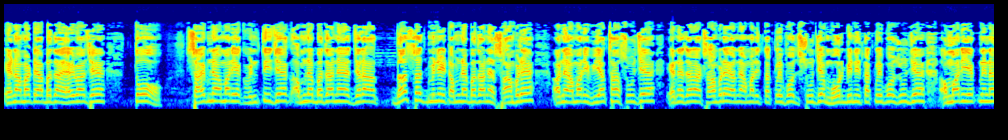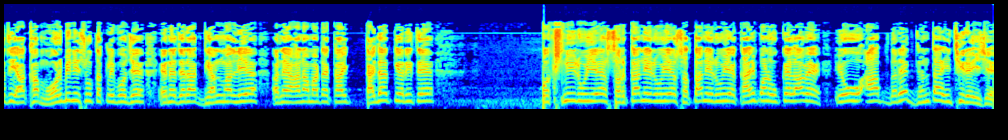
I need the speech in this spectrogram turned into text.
એના માટે આ બધા આવ્યા છે. તો સાહેબને અમારી એક વિનંતી છે, અમને બધાને જરા દસ જ મિનિટ અમને બધાને સાંભળે અને અમારી વ્યથા શું છે એને જરાક સાંભળે અને અમારી તકલીફો શું છે, મોરબીની તકલીફો શું છે, અમારી એકની નથી, આખા મોરબીની શું તકલીફો છે એને જરાક ધ્યાનમાં લે અને આના માટે કાંઈક કાયદાકીય રીતે પક્ષની રૂએ, સરકારની રૂએ, સત્તાની રૂએ કાંઈ પણ ઉકેલ આવે એવું આ દરેક જનતા ઈચ્છી રહી છે.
